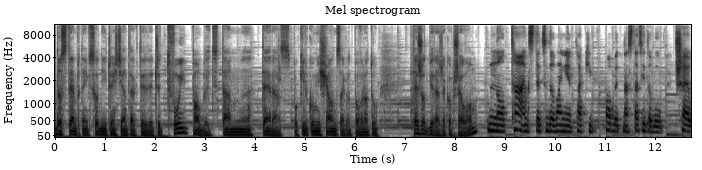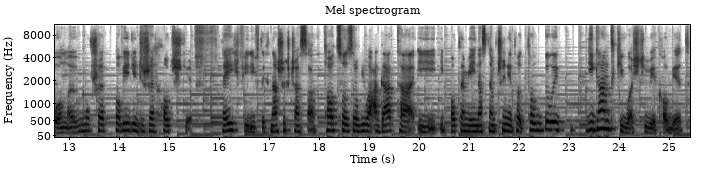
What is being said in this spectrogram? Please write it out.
dostępnej wschodniej części Antarktydy. Czy twój pobyt tam teraz, po kilku miesiącach od powrotu, też odbierasz jako przełom? No tak, zdecydowanie taki pobyt na stacji to był przełom. Muszę powiedzieć, że choć w tej chwili, w tych naszych czasach, to co zrobiła Agata i, i potem jej następczynie, to, to były gigantki właściwie kobiet.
